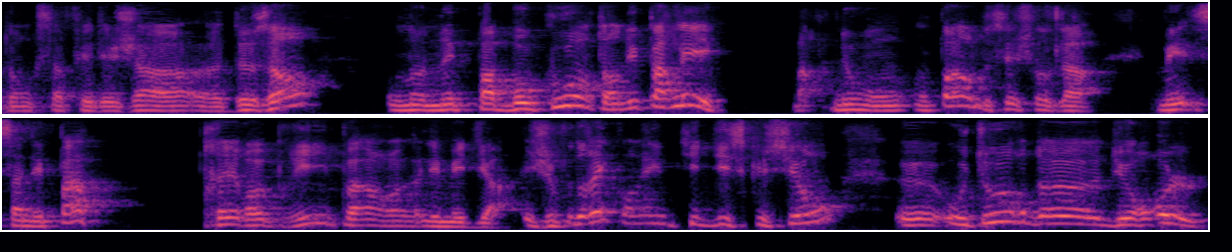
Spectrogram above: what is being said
donc ça fait déjà deux ans, on n'en est pas beaucoup entendu parler. Bah, nous, on, parle de ces choses-là, mais ça n'est pas très repris par euh, les médias. Je voudrais qu'on ait une petite discussion euh, autour de, du, rôle,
